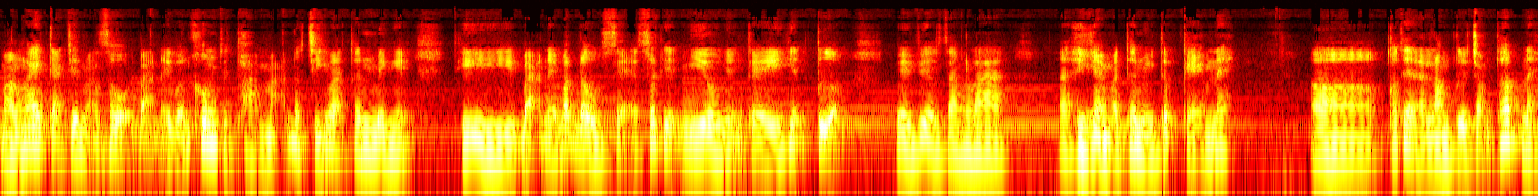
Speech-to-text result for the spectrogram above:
mà ngay cả trên mạng xã hội bạn ấy vẫn không thể thỏa mãn được chính bản thân mình ấy thì bạn ấy bắt đầu sẽ xuất hiện nhiều những cái hiện tượng về việc rằng là à, hình ảnh bản thân mình thấp kém này à, có thể là lòng tự trọng thấp này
